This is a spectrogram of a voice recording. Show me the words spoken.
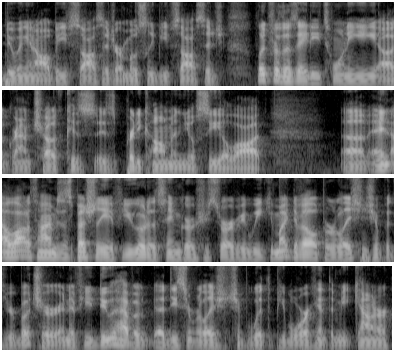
doing an all beef sausage or mostly beef sausage, look for those 80 20. Uh, ground chuck is, is pretty common. You'll see a lot. Um, and a lot of times, especially if you go to the same grocery store every week, you might develop a relationship with your butcher. And if you do have a, a decent relationship with the people working at the meat counter,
